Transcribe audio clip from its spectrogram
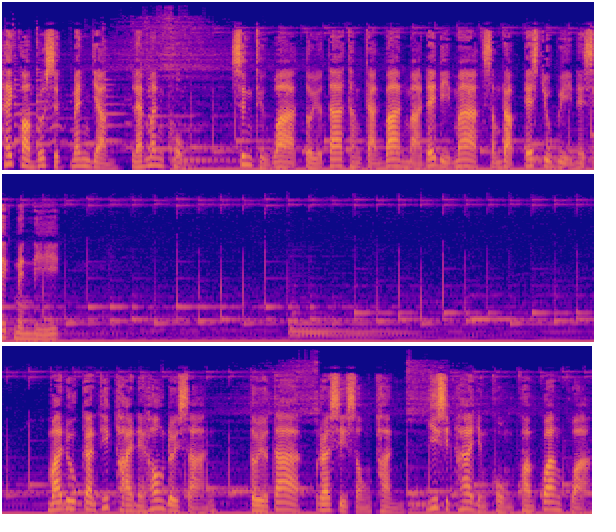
ให้ความรู้สึกแม่นยำและมั่นคง ซึ่งถือว่าโตโยต้าทำการบ้านมาได้ดีมากสำหรับ SUV ในเซกเมนต์นี้มาดูกันที่ภายในห้องโดยสาร Toyota r a c 2025 ยังคงความกว้างขวาง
